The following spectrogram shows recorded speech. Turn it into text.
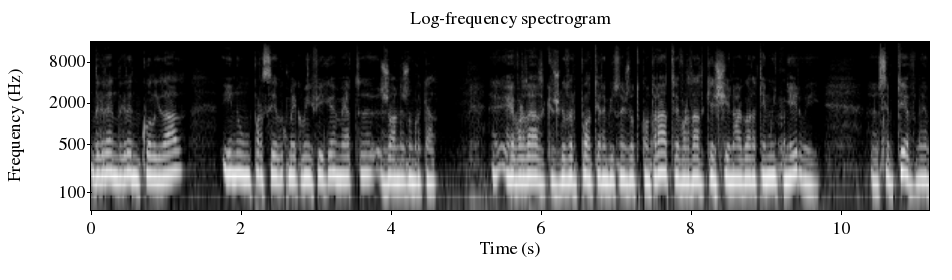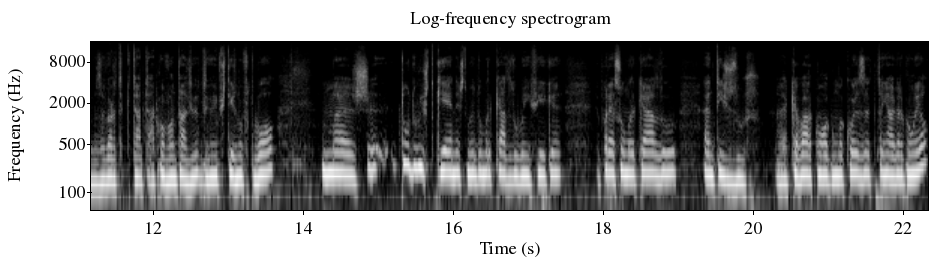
de grande, grande qualidade e não percebo como é que o Benfica mete Jonas no mercado. É verdade que o jogador pode ter ambições de outro contrato, é verdade que a China agora tem muito dinheiro e uh, sempre teve, né? mas agora está, está com vontade de investir no futebol. Mas uh, tudo isto que é neste momento o mercado do Benfica parece um mercado anti-Jesus. Acabar com alguma coisa que tenha a ver com ele,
